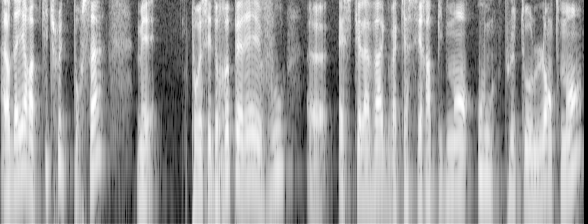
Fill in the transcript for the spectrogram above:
Alors d'ailleurs, un petit truc pour ça, mais pour essayer de repérer, vous, euh, est-ce que la vague va casser rapidement ou plutôt lentement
